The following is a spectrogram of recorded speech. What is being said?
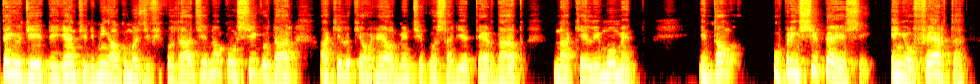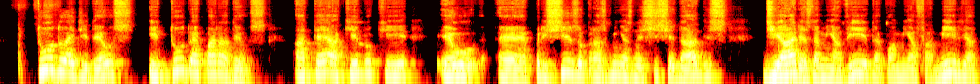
tenho de, diante de mim algumas dificuldades e não consigo dar aquilo que eu realmente gostaria de ter dado naquele momento. Então, o princípio é esse: em oferta, tudo é de Deus e tudo é para Deus, até aquilo que eu é, preciso para as minhas necessidades diárias da minha vida, com a minha família.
